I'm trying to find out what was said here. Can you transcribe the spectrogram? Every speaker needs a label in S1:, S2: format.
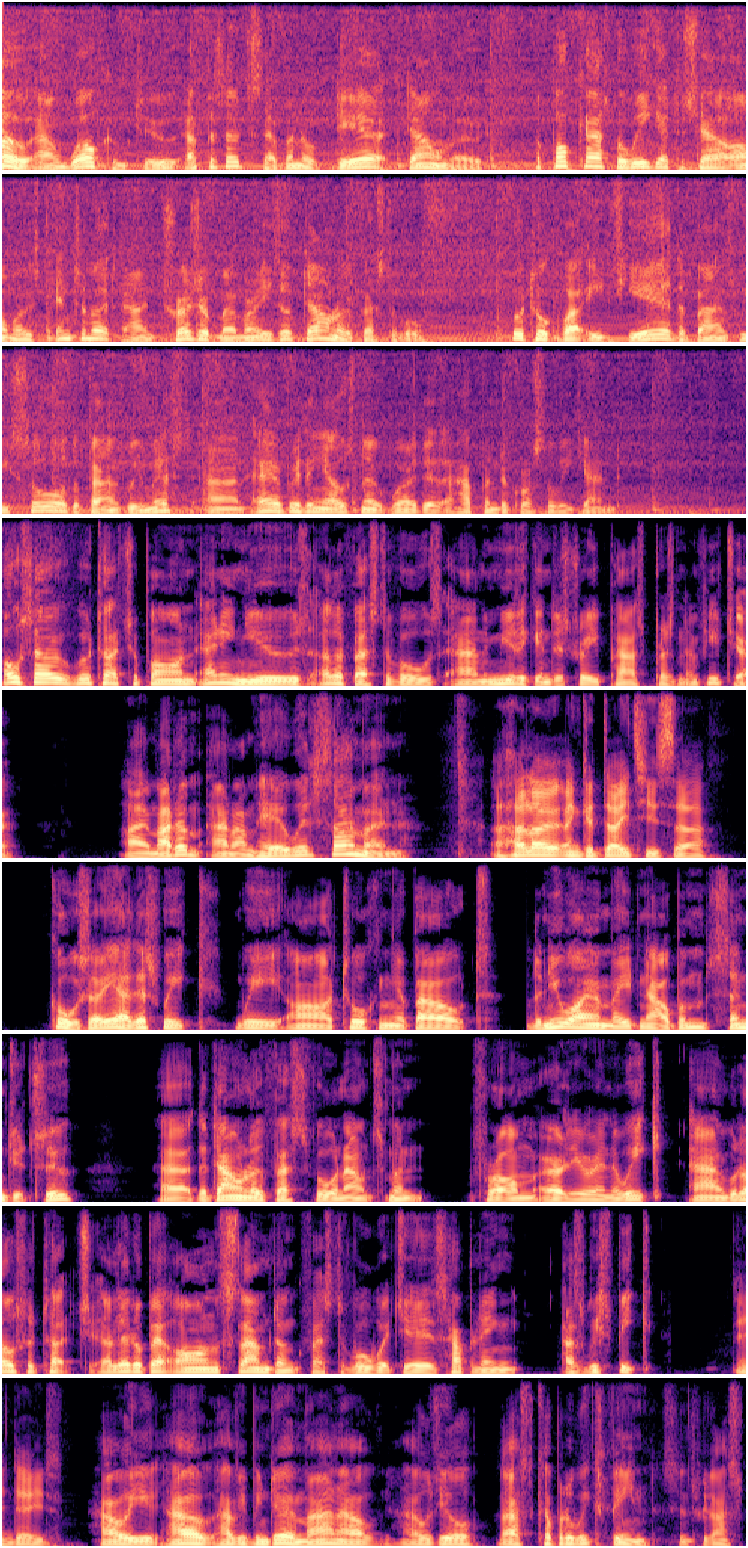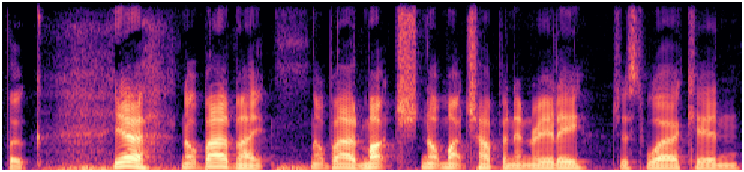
S1: Hello, and welcome to episode 7 of Dear Download, a podcast where we get to share our most intimate and treasured memories of Download Festival. We'll talk about each year, the bands we saw, the bands we missed, and everything else noteworthy that happened across the weekend. Also, we'll touch upon any news, other festivals, and the music industry past, present, and future. I'm Adam, and I'm here with Simon.
S2: Uh, hello and good day to you, sir.
S1: Cool, so yeah, this week we are talking about the new Iron Maiden album, Senjutsu, uh, the Download Festival announcement from earlier in the week, and we'll also touch a little bit on Slam Dunk Festival, which is happening as we speak.
S2: Indeed.
S1: How are you? How, have you been doing, man? How how's your last couple of weeks been since we last spoke?
S2: Yeah, not bad, mate. Not bad. Much, not much happening really. Just working,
